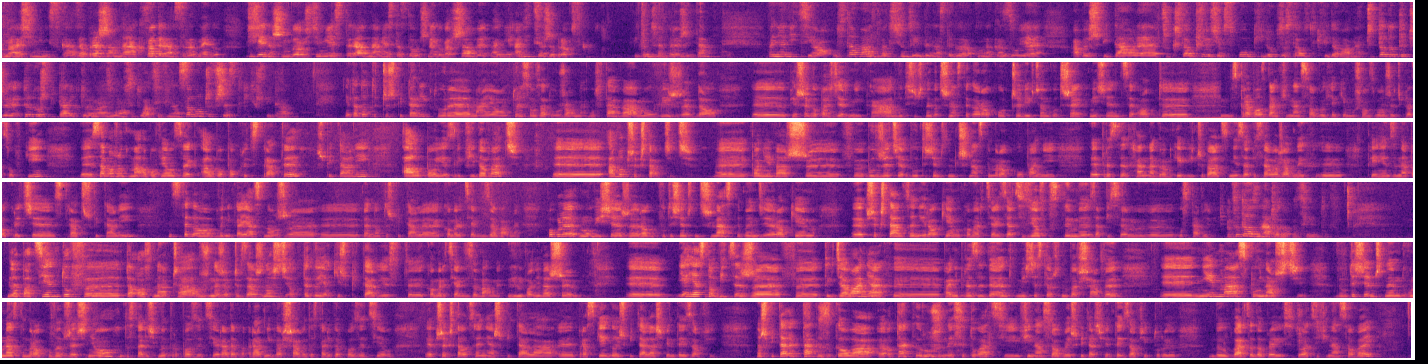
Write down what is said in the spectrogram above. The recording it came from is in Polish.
Dagmara Siemińska. Zapraszam na kwadrans radnego. Dzisiaj naszym gościem jest radna miasta stołecznego Warszawy, pani Alicja Żebrowska. Witam serdecznie. witam. Pani Alicjo, ustawa z 2011 roku nakazuje, aby szpitale przekształciły się w spółki lub zostały zlikwidowane. Czy to dotyczy tylko szpitali, które mają złą sytuację finansową, czy wszystkich szpitali? Nie, to dotyczy szpitali, które, mają, które są zadłużone. Ustawa mówi, że do 1 października 2013 roku, czyli w ciągu trzech miesięcy od y, sprawozdań finansowych, jakie muszą złożyć placówki, y, samorząd ma obowiązek albo pokryć straty szpitali, albo je zlikwidować, y, albo przekształcić. Y, Ponieważ y, w budżecie w 2013 roku pani y, prezydent Hanna Gronkiewicz-Walc nie zapisała żadnych y, pieniędzy na pokrycie strat szpitali, więc z tego wynika jasno, że y, będą te szpitale komercjalizowane. W ogóle mówi się, że rok 2013 będzie rokiem y, przekształceń i rokiem komercjalizacji w związku z tym y, zapisem w ustawie. A co to oznacza dla pacjentów? Dla pacjentów to oznacza różne rzeczy, w zależności od tego, jaki szpital jest komercjalizowany. Ponieważ ja jasno widzę, że w tych działaniach pani prezydent w mieście stołecznym Warszawy nie ma spójności. W 2012 roku we wrześniu dostaliśmy propozycję, Rada, Radni Warszawy dostali propozycję y, przekształcenia szpitala y, praskiego i szpitala świętej Zofii no szpitale tak zgoła, o tak różnej sytuacji finansowej, szpital świętej Zofii, który był w bardzo dobrej sytuacji finansowej,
